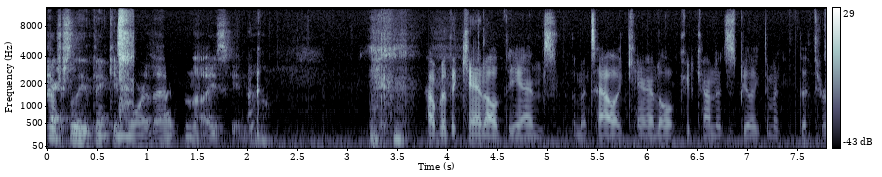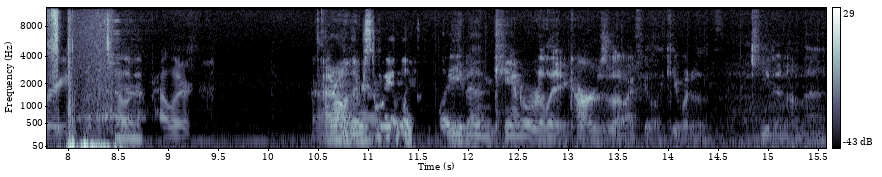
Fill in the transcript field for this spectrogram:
I'm actually thinking more of that than the ice skate now. How about the candle at the end? The metallic candle could kind of just be like the the three, the metallic Yeah. propeller. I don't know. There's so Um, many like blade and candle related cards though. I feel like he would have keyed in on that.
